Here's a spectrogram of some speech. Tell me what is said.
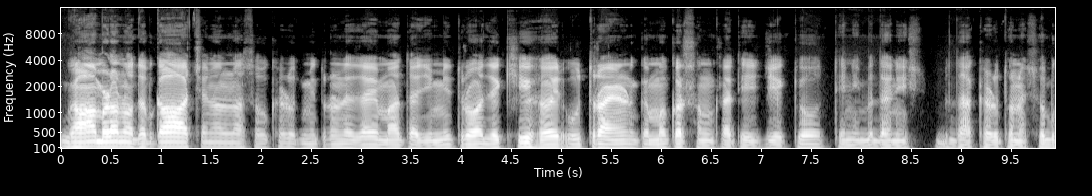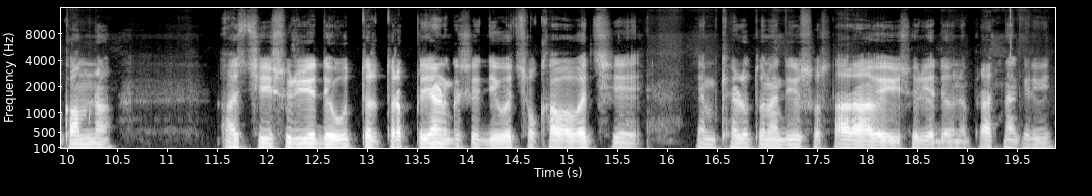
ગામડાનો ધબકા, ચેનલના સૌ ખેડૂત મિત્રોને જય માતાજી. મિત્રો, આજે ખીહર, ઉત્તરાયણ કે મકર સંક્રાંતિ, જે કયો તેની બધાની બધા ખેડૂતોને શુભકામના. આજથી સૂર્યદેવ ઉત્તર તરફ પ્રયાણ કરશે, દિવસ ચોખાવા વધશે. એમ ખેડૂતોના દિવસો સારા આવે એવી સૂર્યદેવને પ્રાર્થના કરવી.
